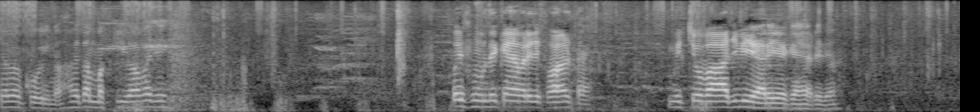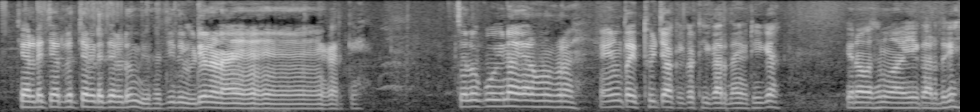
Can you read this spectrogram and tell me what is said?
ਚਲੋ ਕੋਈ ਨਾ ਹਜੇ ਤਾਂ ਮੱਕੀ ਵਾਵਾ ਜੇ। ਕੋਈ ਫੋਨ ਦੇ ਕੈਮਰੇ 'ਚ ਫਾਲਟ ਹੈ। ਵਿੱਚੋਂ ਆਵਾਜ਼ ਵੀ ਆ ਰਹੀ ਹੈ ਕੈਮਰੇ ਦੀ। ਚਰੜ ਚਰੜ ਚਰੜ ਚਰੜ ਹੁੰਦੀ ਸੱਚੀ ਤੇ ਵੀਡੀਓ ਲੈਣਾ ਐ ਕਰਕੇ। ਚਲੋ ਕੋਈ ਨਾ ਯਾਰ ਹੁਣ ਫਿਰ ਇਹਨੂੰ ਤਾਂ ਇੱਥੋਂ ਹੀ ਚੱਕ ਕੇ ਇਕੱਠੀ ਕਰ ਦਾਂਗੇ ਠੀਕ ਹੈ? ਫਿਰ ਬਸ ਨੂੰ ਆਏ ਕਰ ਦਗੇ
